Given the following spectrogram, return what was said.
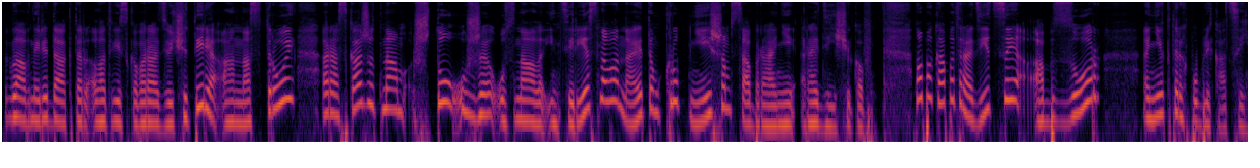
Главный редактор латвийского радио 4 Анна Строй расскажет нам, что уже узнала интересного на этом крупнейшем собрании радищиков. Но пока по традиции обзор некоторых публикаций.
